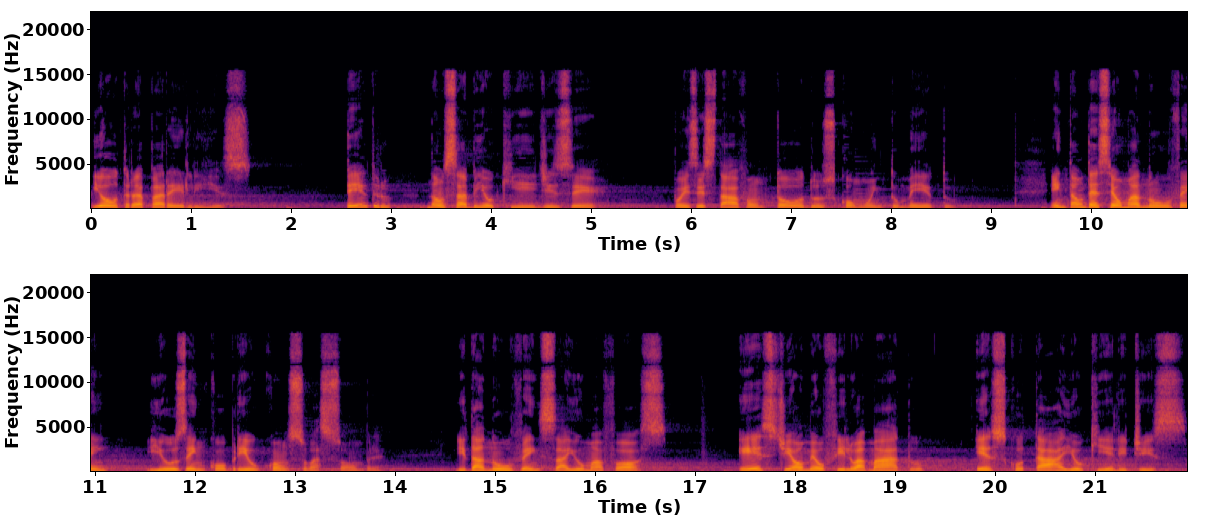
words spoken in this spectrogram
e outra para Elias. Pedro não sabia o que dizer, pois estavam todos com muito medo. Então desceu uma nuvem e os encobriu com sua sombra e da nuvem saiu uma voz: Este é o meu filho amado, escutai o que ele diz.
